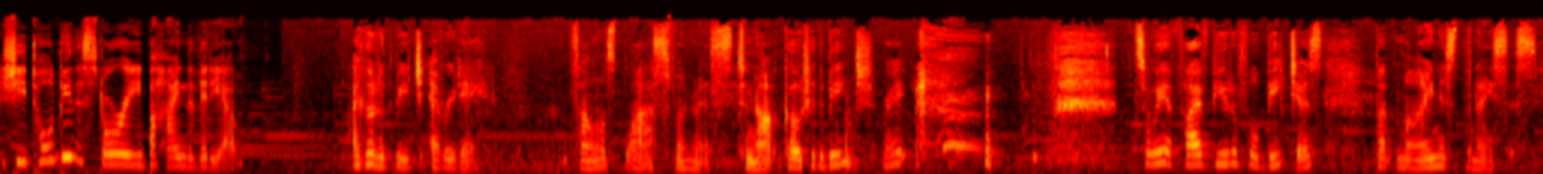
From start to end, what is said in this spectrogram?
she told me the story behind the video. I go to the beach every day. It's almost blasphemous to not go to the beach, right? so we have five beautiful beaches, but mine is the nicest.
